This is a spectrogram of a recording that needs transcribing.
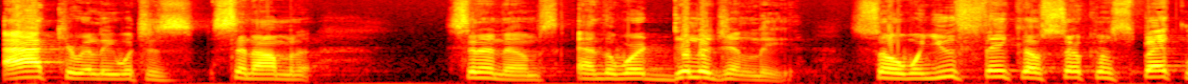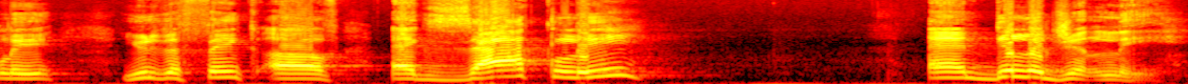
accurately, which is synonyms, and the word diligently. So when you think of circumspectly, you need to think of exactly and diligently.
